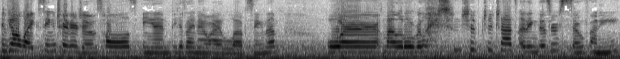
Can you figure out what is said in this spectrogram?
if y'all like seeing Trader Joe's hauls and because I know I love seeing them or my little relationship chit chats. I think those are so funny.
